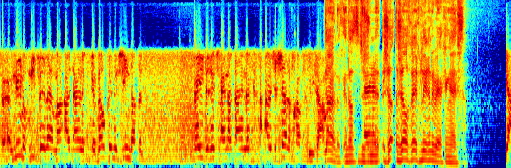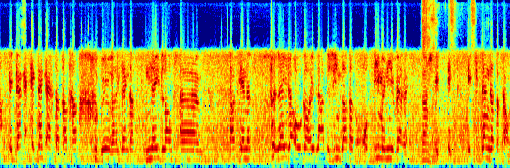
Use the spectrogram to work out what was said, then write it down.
het nu nog niet willen, maar uiteindelijk wel kunnen zien dat het beter is en uiteindelijk uit zichzelf gaat verduurzamen. Duidelijk. En dat het dus een zel- zelfregulerende werking heeft. Ja, ik denk, ik denk echt dat dat gaat gebeuren. En ik denk dat Nederland dat in het verleden ook al heeft laten zien dat dat op die manier werkt. Dank. Dus ik, ik, ik denk dat dat kan.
